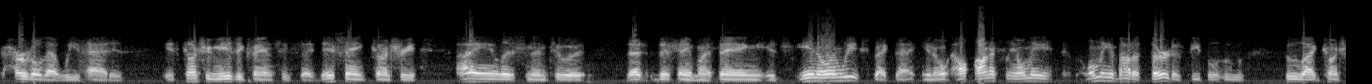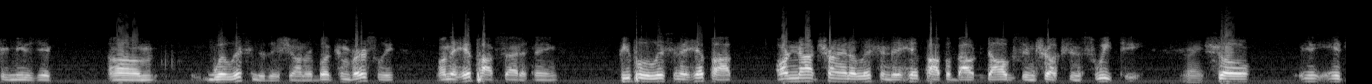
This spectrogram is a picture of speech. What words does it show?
hurdle that we've had is is country music fans who say this ain't country, I ain't listening to it. That this ain't my thing. It's you know, and we expect that. You know, honestly, only only about a third of people who who like country music um, will listen to this genre. But conversely, on the hip hop side of things, people who listen to hip hop are not trying to listen to hip hop about dogs and trucks and sweet tea. Right. So it's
